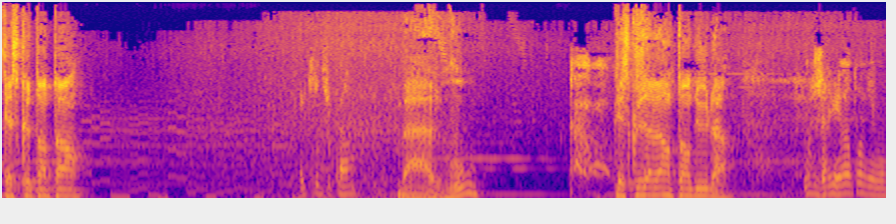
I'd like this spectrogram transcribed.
Qu'est-ce que t'entends? À qui tu parles? Bah, vous. Qu'est-ce que vous avez entendu là J'ai rien entendu, moi.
